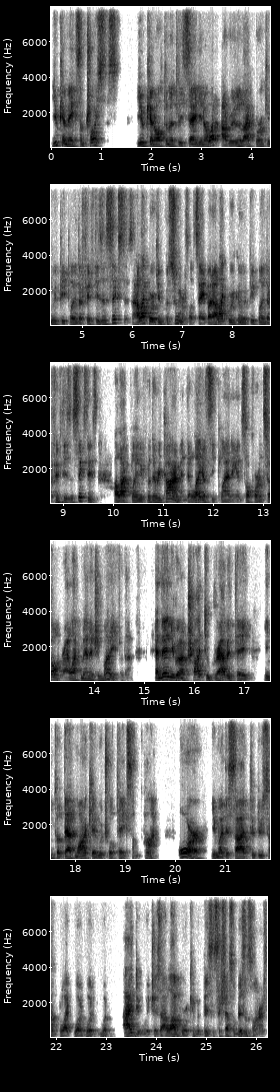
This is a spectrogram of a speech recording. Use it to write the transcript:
you can make some choices you can ultimately say, you know what, I really like working with people in their 50s and 60s. I like working with consumers, let's say, but I like working with people in their 50s and 60s. I like planning for their retirement, their legacy planning, and so forth and so on, right? I like managing money for them. And then you're going to try to gravitate into that market, which will take some time. Or you might decide to do something like what, what, what I do, which is I love working with business, successful business owners.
